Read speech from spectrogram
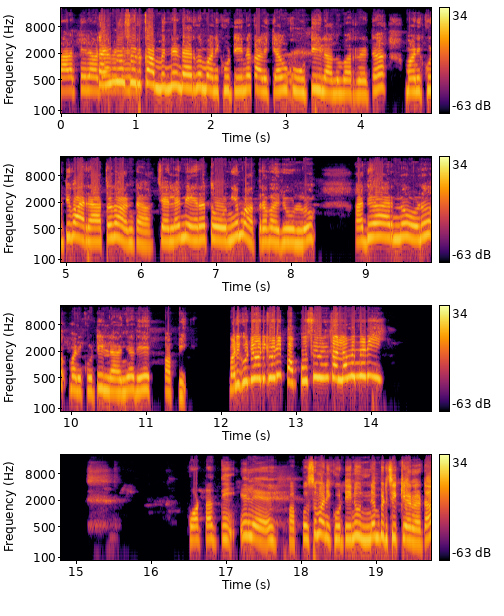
കളത്തിലോട്ട് കഴിഞ്ഞ ദിവസം ഒരു കമന്റ് ഉണ്ടായിരുന്നു മണിക്കുട്ടീനെ കളിക്കാൻ കൂട്ടിയില്ല എന്ന് പറഞ്ഞിട്ട്. മണിക്കുട്ടി വരാത്തതാണ് ട്ടാ ചില നേരെ തോന്നിയ മാത്രമേ വരുള്ളൂ. അത് കാരണമാണ് മണിക്കുട്ടി ഇല്ലാഞ്ഞ അതേ പപ്പി. മണിക്കുട്ടി ഓടിക്കോടി പപ്പൂസ് തല്ലാൻ വന്നടി. കൊട്ടത്തി ഇല്ലേ? പപ്പൂസ് മണിക്കുട്ടീനെ ഉന്നം പിടിച്ചിരിക്കുകയാണ് കേട്ടോ.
